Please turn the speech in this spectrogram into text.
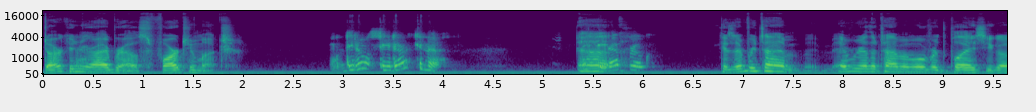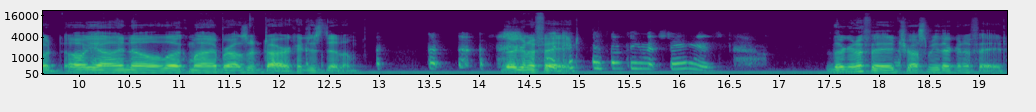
darken your eyebrows far too much. They don't stay dark enough. They Uh, up real quick. Because every time, every other time I'm over at the place, you go, "Oh yeah, I know. Look, my eyebrows are dark. I just did them. They're gonna I fade. can't find something that stays. They're gonna fade. Trust me, they're gonna fade."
